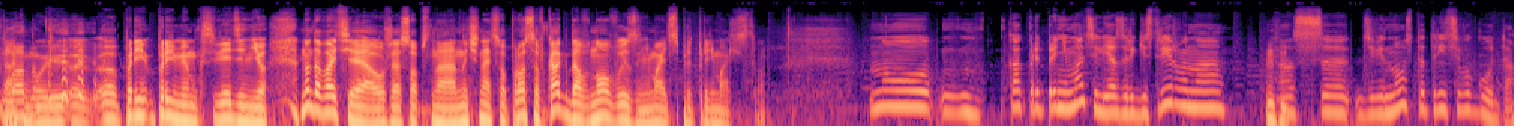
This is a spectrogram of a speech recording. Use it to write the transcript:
Так, ладно. мы э, э, при- примем к сведению. Ну, давайте уже, собственно, начинать с вопросов. Как давно вы занимаетесь предпринимательством? Ну, как предприниматель я зарегистрирована а, с 93 года.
